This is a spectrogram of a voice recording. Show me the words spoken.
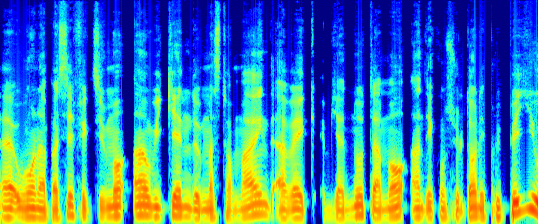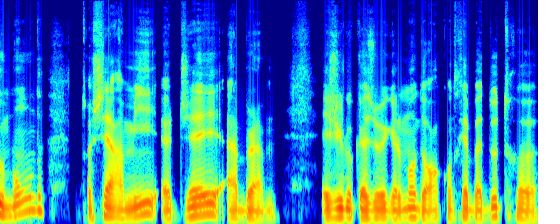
où on a passé effectivement un week-end de mastermind avec eh bien notamment un des consultants les plus payés au monde, notre cher ami Jay Abram. Et j'ai eu l'occasion également de rencontrer bah, d'autres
